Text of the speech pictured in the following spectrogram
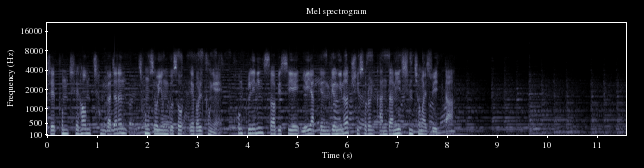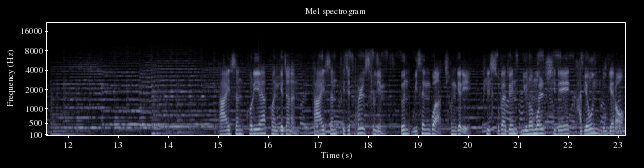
제품 체험 참가자는 청소연구소 앱을 통해 홈클리닝 서비스의 예약 변경이나 취소를 간단히 신청할 수 있다. 다이슨 코리아 관계자는 다이슨 디지털 슬림 은 위생과 청결이 필수가 된 뉴노멀 시대의 가벼운 무게로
